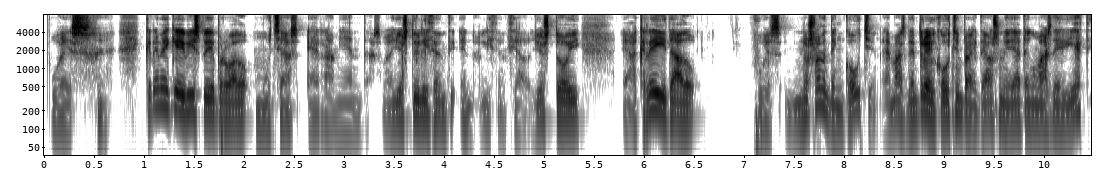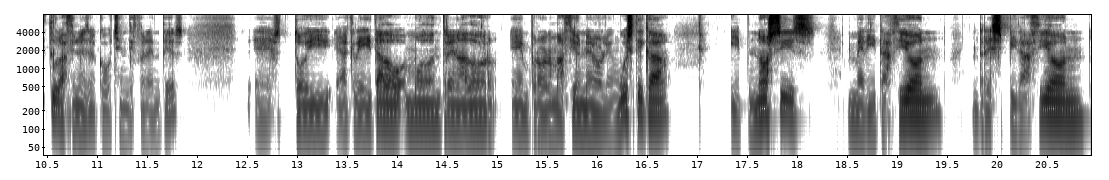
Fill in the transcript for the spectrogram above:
pues créeme que he visto y he probado muchas herramientas. Yo estoy licenciado, yo estoy eh, acreditado, pues no solamente en coaching, además dentro del coaching, para que te hagas una idea, tengo más de 10 titulaciones de coaching diferentes. Estoy acreditado modo entrenador en programación neurolingüística, hipnosis, meditación, respiración,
